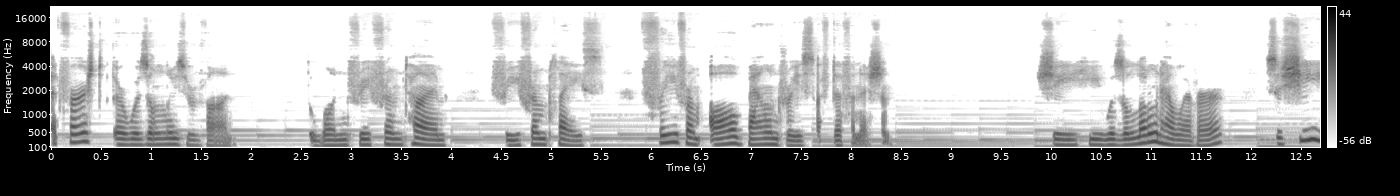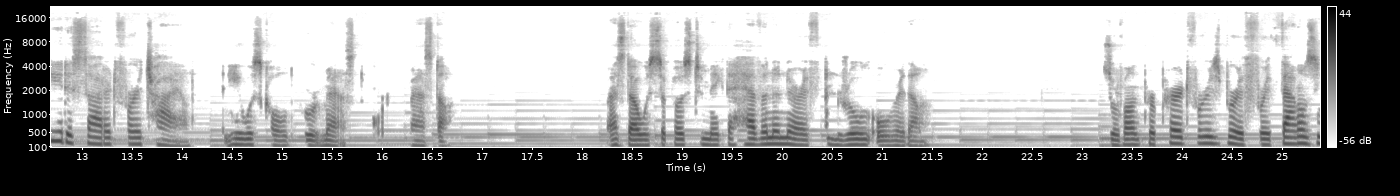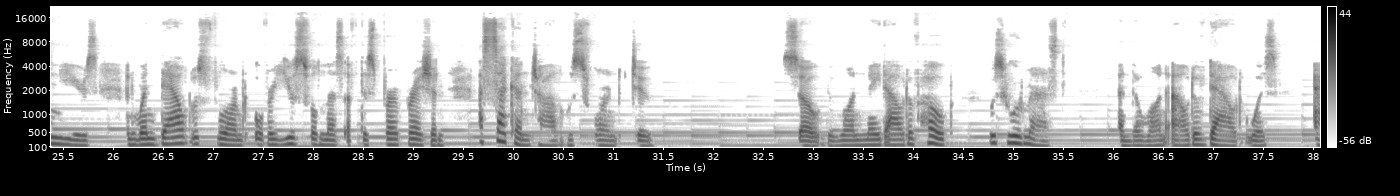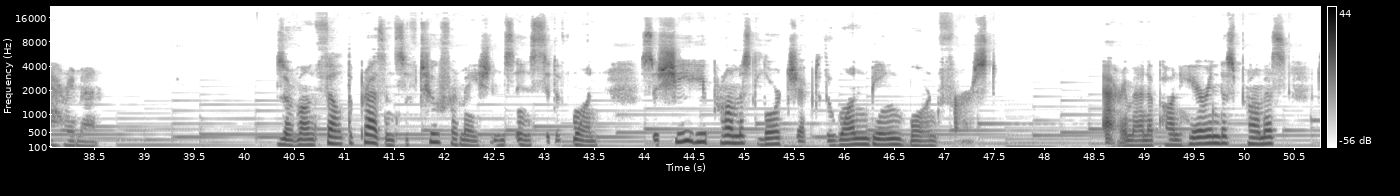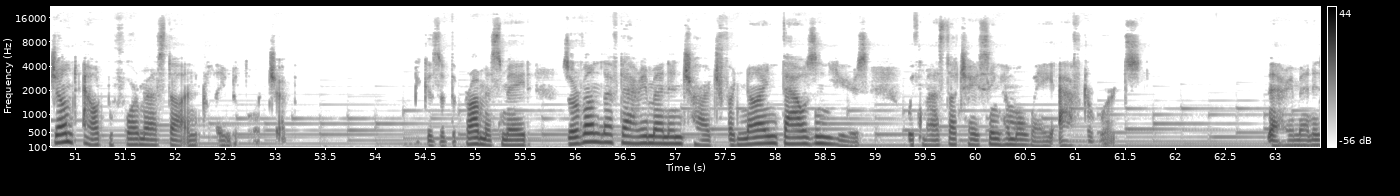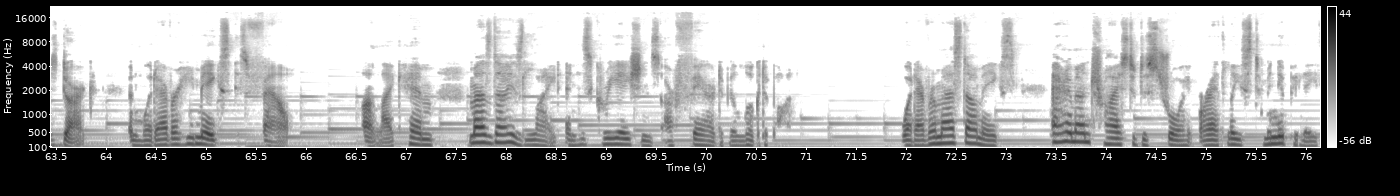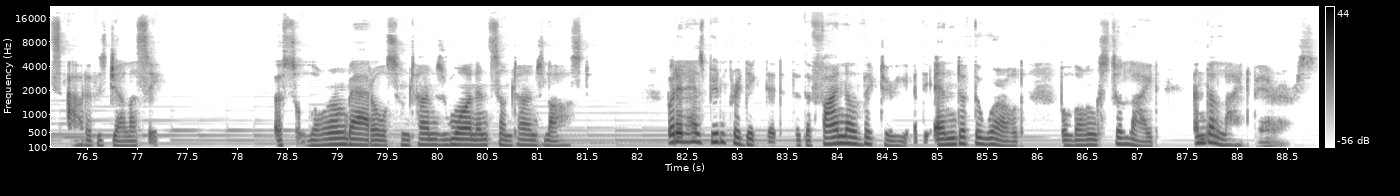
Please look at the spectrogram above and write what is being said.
At first, there was only Zurvan, the one free from time, free from place, free from all boundaries of definition. She, he was alone, however, so she decided for a child, and he was called Hurmazd or Mazda. Mazda was supposed to make the heaven and earth and rule over them. Zurvan prepared for his birth for a thousand years, and when doubt was formed over usefulness of this preparation, a second child was formed too. So the one made out of hope was Hurmazd, and the one out of doubt was Ahriman. Zurvan felt the presence of two formations instead of one, so she he promised lordship to the one being born first. Ahriman, upon hearing this promise, jumped out before Mazda and claimed lordship. Because of the promise made, Zurvan left Ahriman in charge for 9,000 years, with Mazda chasing him away afterwards. Ahriman is dark, and whatever he makes is foul. Unlike him, Mazda is light and his creations are fair to be looked upon. Whatever Mazda makes, Ahriman tries to destroy or at least manipulates out of his jealousy. A long battle, sometimes won and sometimes lost. But it has been predicted that the final victory at the end of the world belongs to light and the light bearers.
